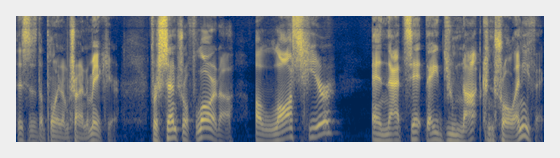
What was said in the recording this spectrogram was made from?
this is the point I'm trying to make here. For Central Florida, a loss here, and that's it. They do not control anything.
